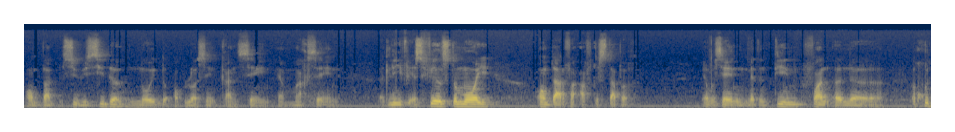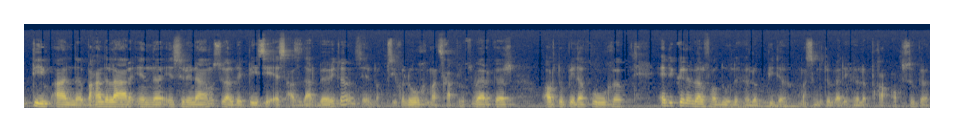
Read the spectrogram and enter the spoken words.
Omdat suïcide nooit de oplossing kan zijn en mag zijn. Het leven is veel te mooi om daarvan af te stappen. En we zijn met een team van een, uh, een goed team aan uh, behandelaren in, uh, in Suriname, zowel bij PCS als daarbuiten. Er zijn nog psychologen, maatschappelijk werkers, orthopedagogen. En die kunnen wel voldoende hulp bieden, maar ze moeten wel die hulp gaan opzoeken.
